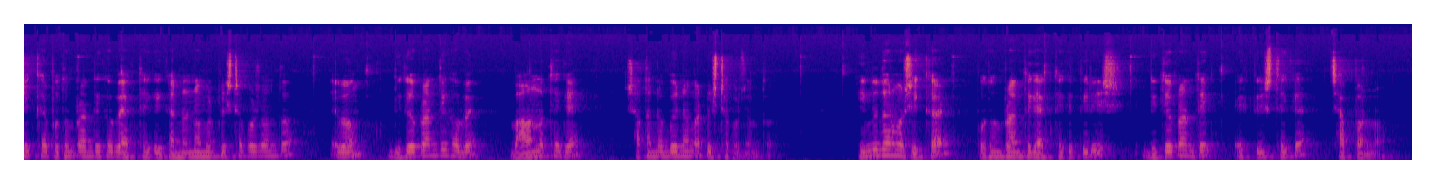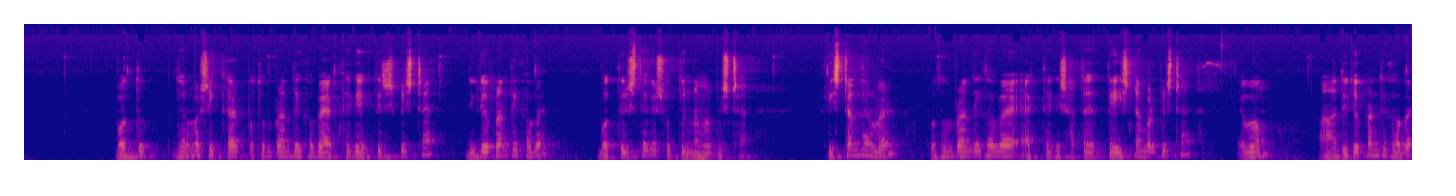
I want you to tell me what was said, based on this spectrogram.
শিক্ষার প্রথম প্রান্তিক হবে এক থেকে একান্ন নম্বর পৃষ্ঠা পর্যন্ত এবং দ্বিতীয় প্রান্তিক হবে বাউন্ন থেকে সাতানব্বই নম্বর পৃষ্ঠা পর্যন্ত। হিন্দু ধর্ম শিক্ষার প্রথম প্রান্তিক এক থেকে তিরিশ, দ্বিতীয় প্রান্তিক একত্রিশ থেকে ছাপ্পান্ন। বৌদ্ধ ধর্ম শিক্ষার প্রথম প্রান্তিক হবে এক থেকে একত্রিশ পৃষ্ঠা, দ্বিতীয় প্রান্তিক হবে বত্রিশ থেকে সত্তর নম্বর পৃষ্ঠা। খ্রিস্টান ধর্মের প্রথম প্রান্তিক হবে এক থেকে সাতে, তেইশ নম্বর পৃষ্ঠা এবং দ্বিতীয় প্রান্তিক হবে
